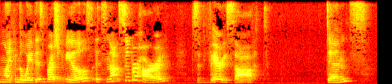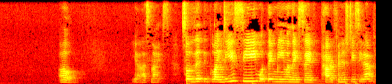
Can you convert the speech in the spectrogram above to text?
I'm liking the way this brush feels. It's not super hard. It's very soft, dense. Oh, yeah, that's nice. So, like, do you see what they mean when they say powder finish? Do you see that?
